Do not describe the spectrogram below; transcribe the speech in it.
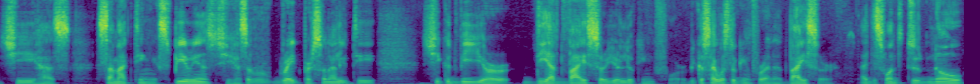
she has some acting experience, she has a great personality. She could be your the advisor you're looking for because I was looking for an advisor. I just wanted to know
